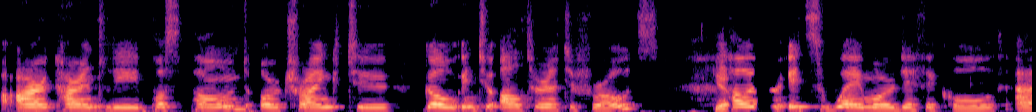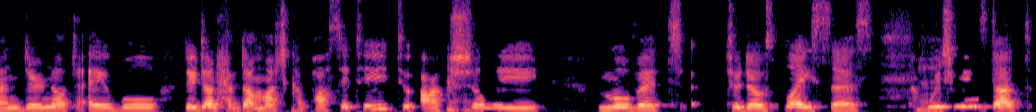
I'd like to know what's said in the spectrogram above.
are currently postponed or trying to go into alternative roads. Yep. However, it's way more difficult, and they're not able. They don't have that much capacity to mm-hmm. actually mm-hmm. Move it to those places, mm-hmm. which means that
